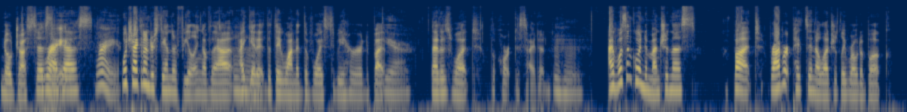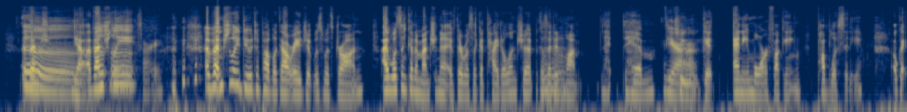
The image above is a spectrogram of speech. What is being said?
no justice, I Right. guess. Right. Which I can understand their feeling of that. I get it that they wanted the voice to be heard, but Yeah. that is what the court decided. Mm-hmm. I wasn't going to mention this, but Robert Pickton allegedly wrote a book. Eventu- yeah, eventually, uh-huh. Sorry. eventually, due to public outrage, it was withdrawn. I wasn't going to mention it if there was like a title and shit because I didn't uh-huh. want h- him Yeah. to get any more fucking publicity. Okay,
